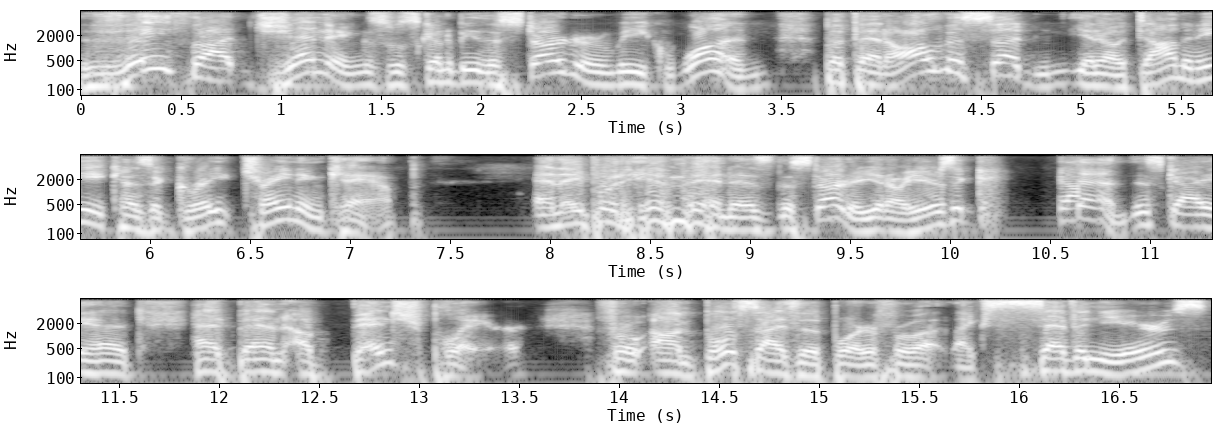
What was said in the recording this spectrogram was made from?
They thought Jennings was going to be the starter in week one, but then all of a sudden, you know, Dominique has a great training camp and they put him in as the starter. You know, here's a This guy had had been a bench player for on both sides of the border for what, like seven years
